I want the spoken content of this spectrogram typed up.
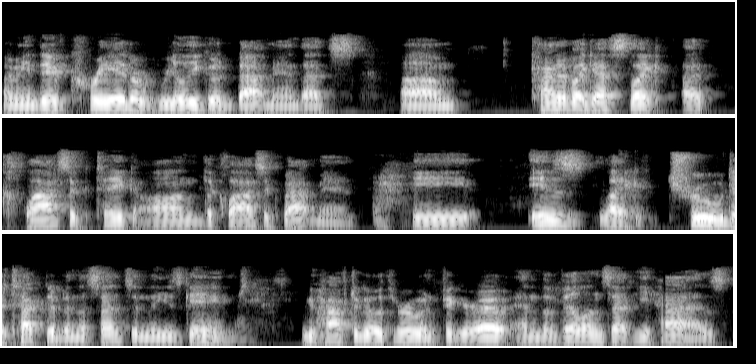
I mean, they've created a really good Batman that's um, kind of, I guess, like a classic take on the classic Batman. He is like true detective in the sense in these games. You have to go through and figure out, and the villains that he has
